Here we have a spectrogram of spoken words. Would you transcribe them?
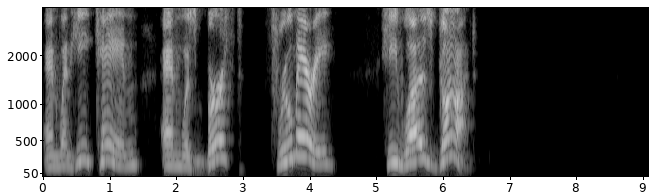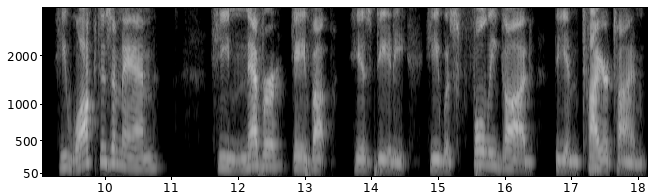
And when he came and was birthed through Mary, he was God. He walked as a man. He never gave up his deity. He was fully God the entire time.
